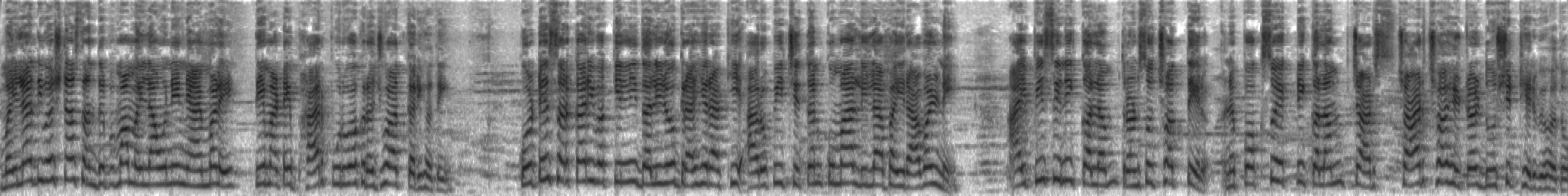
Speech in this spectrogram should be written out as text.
મહિલા દિવસના સંદર્ભમાં મહિલાઓને ન્યાય મળે તે માટે ભારપૂર્વક રજૂઆત કરી હતી. કોર્ટે સરકારી વકીલની દલીલો ગ્રાહ્ય રાખી આરોપી ચેતનકુમાર લીલાભાઈ રાવળને આઈપીસીની કલમ ત્રણસો છોતેર અને પોક્સો એક્ટની કલમ ચાર ચાર છ હેઠળ દોષિત ઠેરવ્યો હતો.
